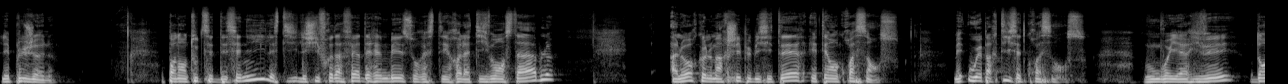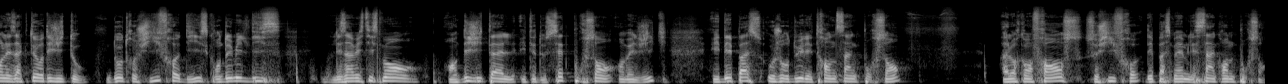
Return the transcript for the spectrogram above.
les plus jeunes. Pendant toute cette décennie, les chiffres d'affaires d'RMB sont restés relativement stables, alors que le marché publicitaire était en croissance. Mais où est partie cette croissance? Vous me voyez arriver dans les acteurs digitaux. D'autres chiffres disent qu'en 2010, les investissements en digital étaient de 7% en Belgique et dépassent aujourd'hui les 35%, alors qu'en France, ce chiffre dépasse même les 50%.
